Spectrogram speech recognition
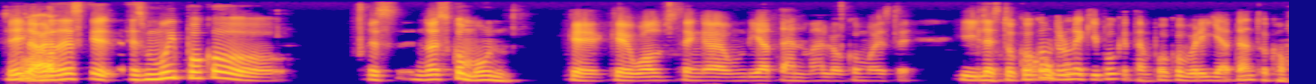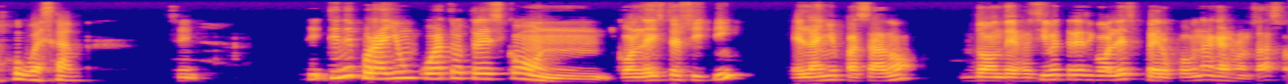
Sí, la verdad es que es muy poco, es, no es común que, que Wolves tenga un día tan malo como este. Y les tocó contra un equipo que tampoco brilla tanto como West Ham. Sí. Tiene por ahí un 4-3 con, con Leicester City el año pasado, donde recibe tres goles, pero fue un agarronzazo.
